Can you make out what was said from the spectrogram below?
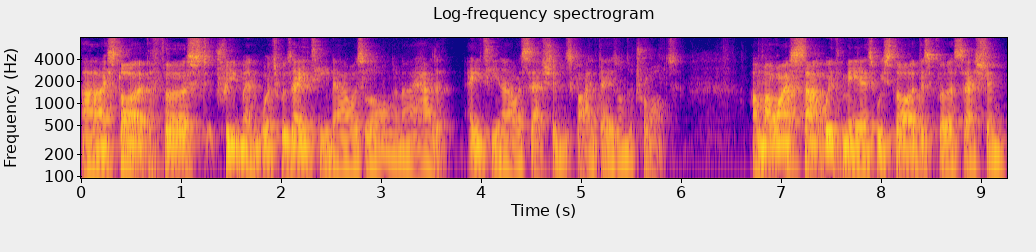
And I started the first treatment, which was 18 hours long, and I had 18 hour sessions, five days on the trot. And my wife sat with me as we started this first session.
